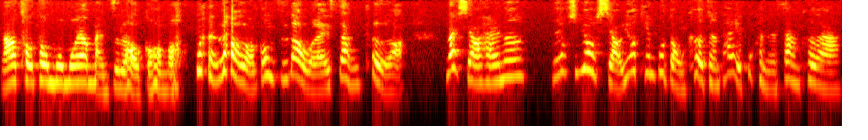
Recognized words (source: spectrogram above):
然后偷偷摸摸要瞒着老公嘛，不能让老公知道我来上课啊。那小孩呢，要是又小又听不懂课程，他也不可能上课啊。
